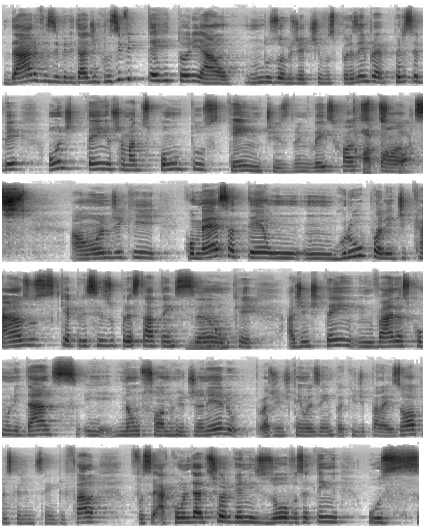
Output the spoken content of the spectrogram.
dar visibilidade, inclusive territorial. Um dos objetivos, por exemplo, é perceber onde tem os chamados pontos quentes, do inglês hotspots, hotspots. aonde que começa a ter um, um grupo ali de casos que é preciso prestar atenção, uhum. que a gente tem em várias comunidades, e não só no Rio de Janeiro, a gente tem o exemplo aqui de Paraisópolis, que a gente sempre fala, você, a comunidade se organizou, você tem os,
